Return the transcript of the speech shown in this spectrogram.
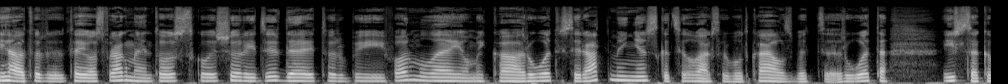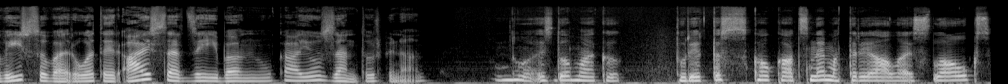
Jā, tur tajos fragmentos, ko es šorīt dzirdēju, tur bija formulējumi, kā rotas ir atmiņas, ka cilvēks var būt kails, bet rota izsaka visu, vai rota ir aizsardzība. Nu, kā jūs, Zana, turpināt? Nu, es domāju, ka Tur ir tas kaut kāds nemateriālais lauks.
